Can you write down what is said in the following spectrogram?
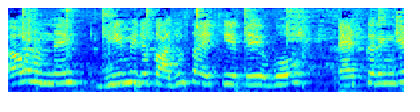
अब हमने घी में जो काजू फ्राई किए थे, वो ऐड करेंगे।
